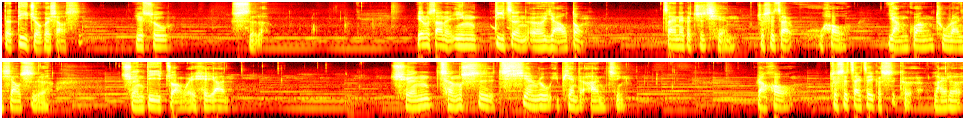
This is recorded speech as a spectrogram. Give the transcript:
的第九个小时，耶稣死了。耶路撒冷因地震而摇动。在那个之前，就是在午后，阳光突然消失了，全地转为黑暗。全城市陷入一片的安静，然后就是在这个时刻来了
